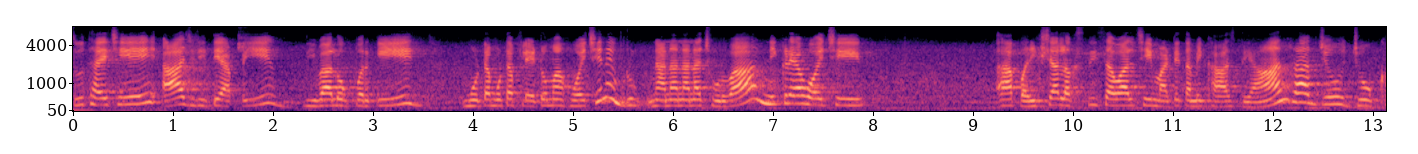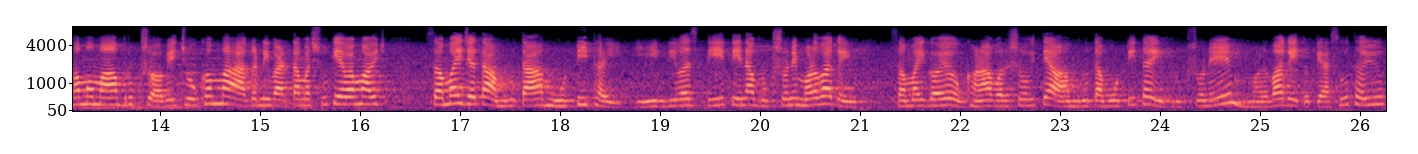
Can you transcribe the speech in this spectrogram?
શું થાય છે? આ જ રીતે આપણે દિવાલો ઉપર કે મોટા મોટા ફ્લેટોમાં હોય છે ને વૃક્ષ નાના નાના છોડવા નીકળ્યા હોય છે. આ પરીક્ષા લક્ષી સવાલ છે માટે તમે ખાસ ધ્યાન રાખજો. જોખમમાં વૃક્ષો, હવે જોખમમાં આગળની વાર્તામાં શું કહેવામાં આવ્યું છે? સમય જતાં અમૃતા મોટી થઈ. એક દિવસ તે તેના વૃક્ષોને મળવા ગયું. સમય ગયો, ઘણા વર્ષો ત્યાં અમૃતા મોટી થઈ, વૃક્ષોને મળવા ગઈ તો ત્યાં શું થયું?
